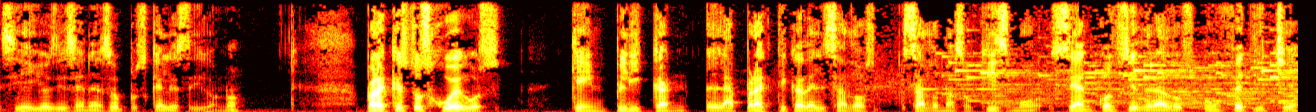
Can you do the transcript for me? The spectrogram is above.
si ellos dicen eso, pues qué les digo, ¿no? Para que estos juegos que implican la práctica del sadomasoquismo sean considerados un fetiche,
